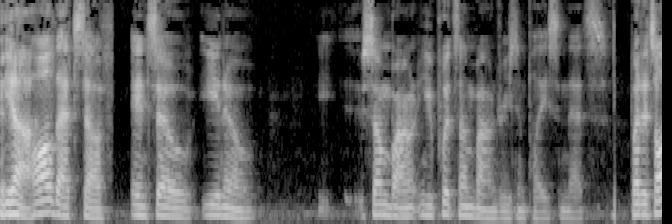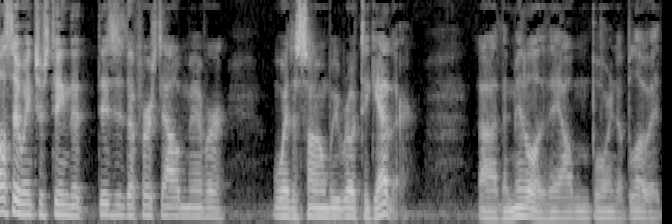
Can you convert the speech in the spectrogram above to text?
Yeah. all that stuff, and so you know, some bound you put some boundaries in place, and that's. But it's also interesting that this is the first album ever where the song we wrote together. Uh, the middle of the album, "Born to Blow It,"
